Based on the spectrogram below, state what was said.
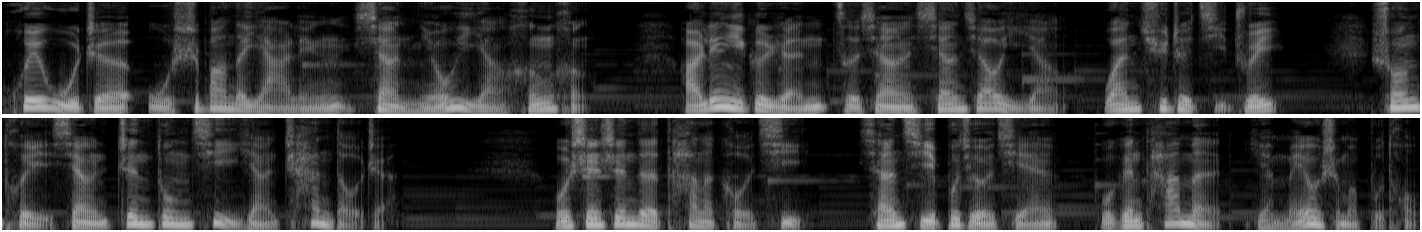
挥舞着五十磅的哑铃，像牛一样哼哼，而另一个人则像香蕉一样弯曲着脊椎，双腿像振动器一样颤抖着。我深深地叹了口气，想起不久前我跟他们也没有什么不同。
